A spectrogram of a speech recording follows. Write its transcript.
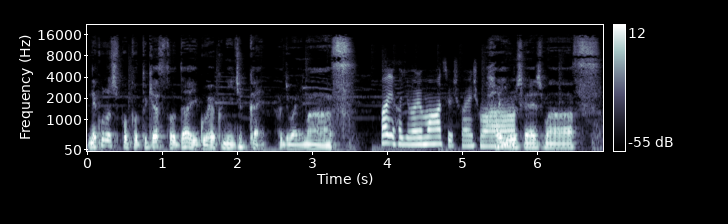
猫のしっぽポッドキャスト第520回始まります。はい、始まります。よろしくお願いします。はい、よろしくお願いします。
